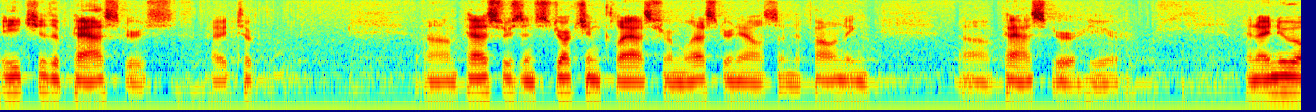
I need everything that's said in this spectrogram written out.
each of the pastors. I took um, pastor's instruction class from Lester Nelson, the founding uh, pastor here. And I knew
